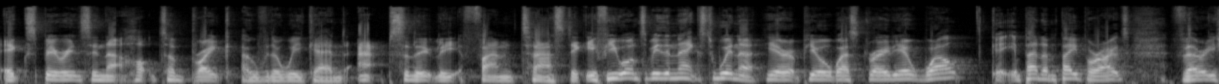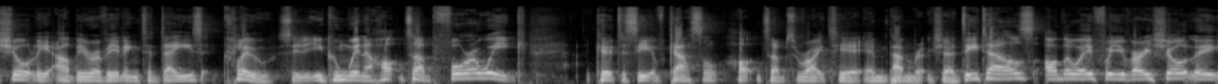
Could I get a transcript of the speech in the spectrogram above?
experiencing that hot tub break over the weekend. Absolutely fantastic. If you want to be the next winner here at Pure West Radio, well, get your pen and paper out. Very shortly, I'll be revealing today's clue so that you can win a hot tub for a week. Courtesy of Castle Hot Tubs right here in Pembrokeshire. Details on the way for you very shortly.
